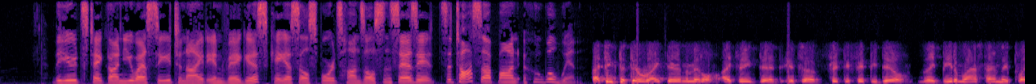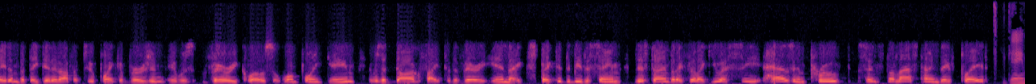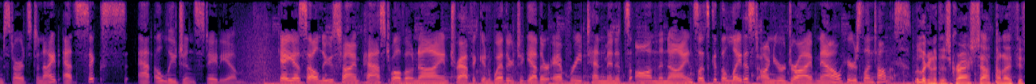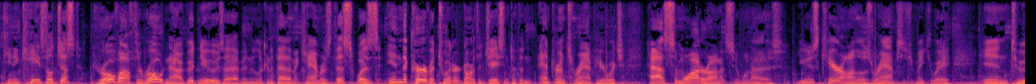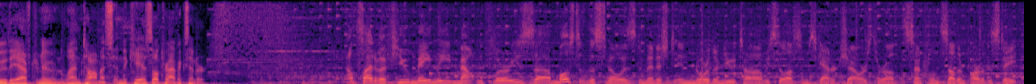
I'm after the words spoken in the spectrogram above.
The Utes take on USC tonight in Vegas. KSL Sports Hans Olsen says it's a toss up on who will win. I think that they're right there in the middle. I think that it's a 50 50 deal. They beat them last time they played them, but they did it off a two point conversion. It was very close, a one point game. It was a dogfight to the very end. I expect it to be the same this time, but I feel like USC has improved since the last time they've played. The game starts tonight at 6 at Allegiant Stadium. KSL News Time past 1209. Traffic and weather together every 10 minutes on the nines. Let's get the latest on your drive now. Here's Len Thomas. We're looking at this crash southbound I 15 in Kaysville. Just drove off the road now. Good news. I've been looking at that on the cameras. This was in the curve at 200 North adjacent to the entrance ramp here, which has some water on it. So you want to use care on those ramps as you make your way into the afternoon. Len Thomas in the KSL Traffic Center. Outside of a few mainly mountain flurries, uh, most of the snow is diminished in northern Utah. We still have some scattered showers throughout the central and southern part of the state.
